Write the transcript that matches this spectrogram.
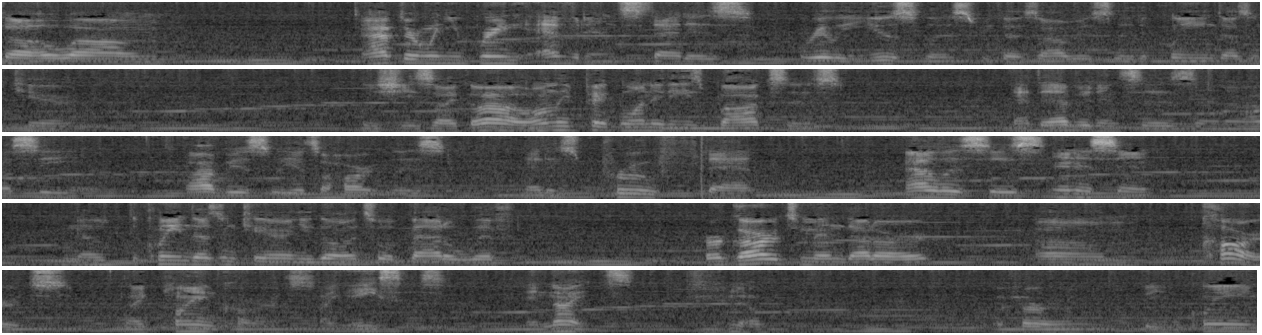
So um, after when you bring evidence that is really useless because obviously the queen doesn't care. And she's like, oh, only pick one of these boxes that the evidence is, and I'll see. Obviously, it's a heartless. That is proof that Alice is innocent. You know, the queen doesn't care, and you go into a battle with her guardsmen that are um, cards, like playing cards, like aces and knights. You know, with her being the queen.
